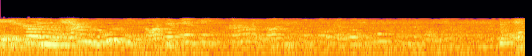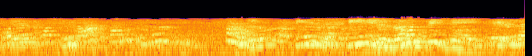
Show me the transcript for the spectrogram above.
Isso não é a luz, nós é perfeição, nós é porque nós somos luz. Filhos, filhos, e. Filhos da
